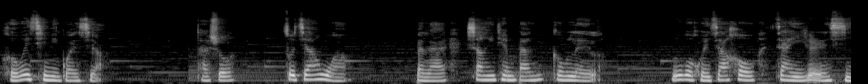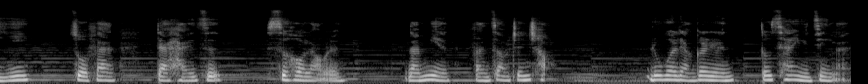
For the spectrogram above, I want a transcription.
何谓亲密关系啊？她说，做家务啊，本来上一天班够累了，如果回家后再一个人洗衣。做饭、带孩子、伺候老人，难免烦躁争吵。如果两个人都参与进来，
